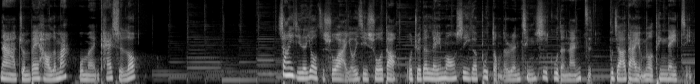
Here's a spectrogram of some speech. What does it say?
那准备好了吗？我们开始喽。上一集的柚子说啊，有一集说到，我觉得雷蒙是一个不懂得人情世故的男子。不知道大家有没有听那一集？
